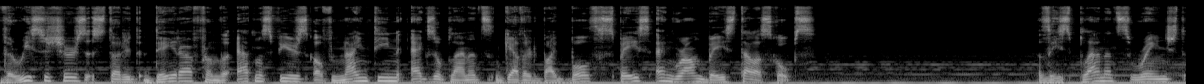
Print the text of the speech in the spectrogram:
The researchers studied data from the atmospheres of 19 exoplanets gathered by both space and ground-based telescopes. These planets ranged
